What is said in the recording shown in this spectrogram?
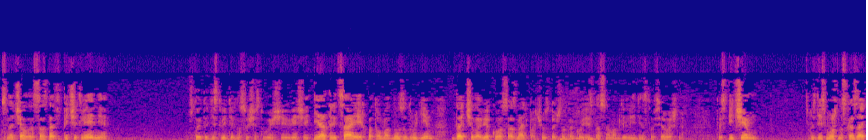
сначала создать впечатление, что это действительно существующие вещи, и отрицая их потом одно за другим, дать человеку осознать, почувствовать, что такое есть на самом деле единство Всевышнего. То есть и чем здесь можно сказать,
